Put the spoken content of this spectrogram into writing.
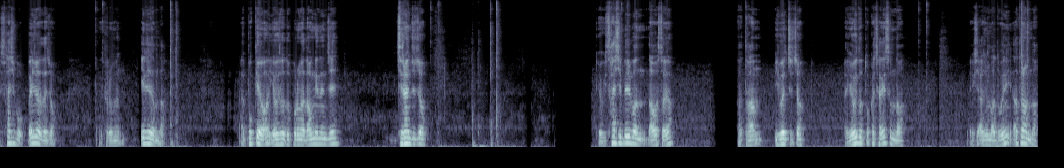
45 빼줘야 되죠. 네, 그러면 1이 됩니다. 아, 볼게요. 여기서도 번호가 나오겠는지. 지난주죠. 여기 41번 나왔어요. 아, 다음 이번 주죠. 아, 여기도 똑같이 하겠습니다. 역시 아줌마 두 분이 나타납니다.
